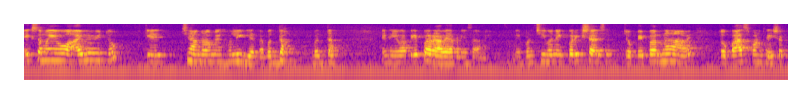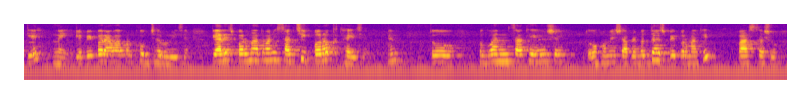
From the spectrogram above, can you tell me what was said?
એક સમય એવો આવ્યો હતો કે જ્યાં આગળ અમે હલી ગયા હતા બધા બધા. એને એવા પેપર આવે આપણી સામે. અને પણ જીવન એક પરીક્ષા છે. જો પેપર ના આવે, તો પાસ પણ થઈ શકીએ નહીં. એટલે પેપર આવવા પણ ખૂબ જરૂરી છે. ત્યારે જ પરમાત્માની સાચી પરખ થાય છે હે ને? તો ભગવાન સાથે હશે, તો હંમેશા આપણે બધા જ પેપરમાંથી પાસ થશું.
